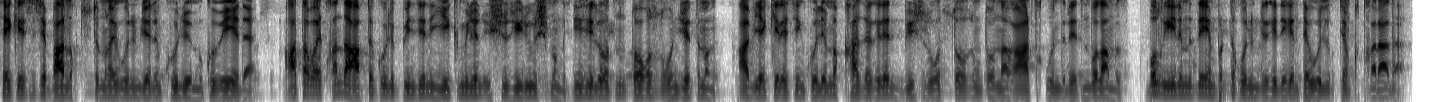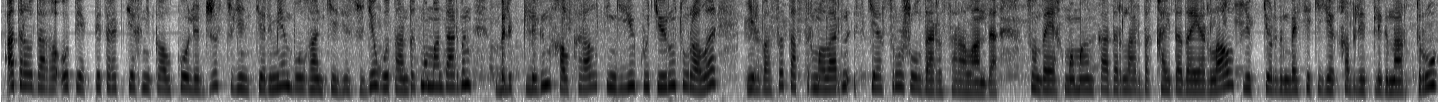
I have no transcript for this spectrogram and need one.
Сәйкесінше барлық түсті мұнай өнімдерінің көлемі көбейеді. Атап айтқанда автокөлік бензині 2 миллион 353 мың дизель отыны 917 мың. Авиакеросин көлемі қазіргіден 539 мың тоннаға артық өндіретін боламыз. Бұл елімізде импорттық өнімдерге деген тәуелділіктен құтқарады. Атыраудағы опек петротехникалық колледжі студенттерімен болған кездесуде отандық мамандардың біліктілігін халықаралық деңгейге көтеру туралы елбасы тапсырмаларын іске асыру жолдары сараланды. Сондай ақ маман кадрларды қайта даярлау түлектердің бәсекеге қабілеттілігін арттыру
